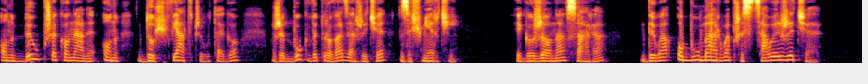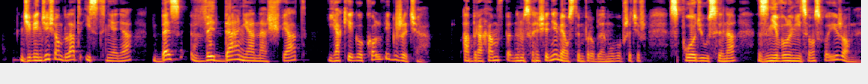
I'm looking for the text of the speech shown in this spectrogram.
On był przekonany, on doświadczył tego, że Bóg wyprowadza życie ze śmierci. Jego żona, Sara, była obumarła przez całe życie. 90 lat istnienia bez wydania na świat jakiegokolwiek życia. Abraham w pewnym sensie nie miał z tym problemu, bo przecież spłodził syna z niewolnicą swojej żony.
